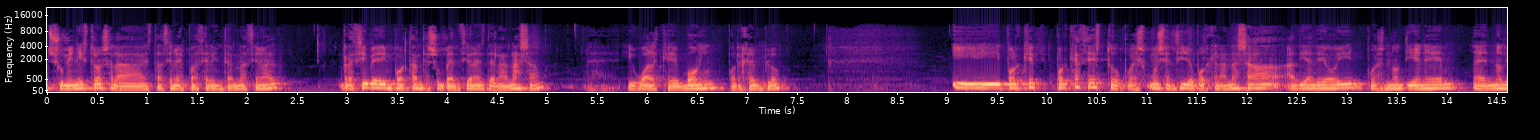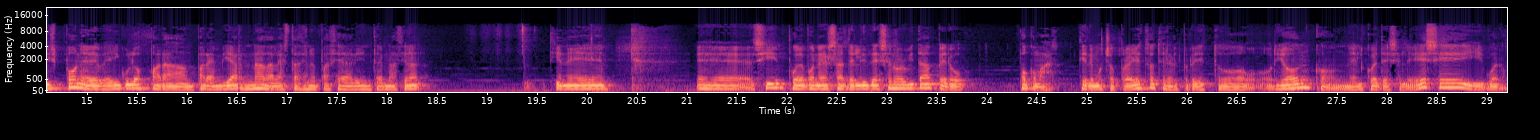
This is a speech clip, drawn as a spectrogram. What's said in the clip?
suministros a la Estación Espacial Internacional. Recibe importantes subvenciones de la NASA, eh, igual que Boeing, por ejemplo ¿Y por qué, por qué hace esto? Pues muy sencillo, porque la NASA a día de hoy pues no tiene, eh, no dispone de vehículos para, enviar nada a la Estación Espacial Internacional. Tiene Eh, sí, puede poner satélites en órbita, pero poco más. Tiene muchos proyectos, tiene el proyecto Orión con el cohete SLS y bueno,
